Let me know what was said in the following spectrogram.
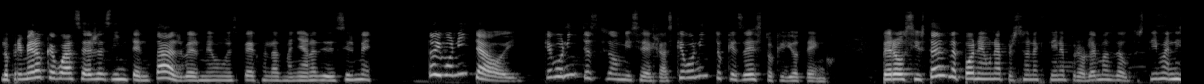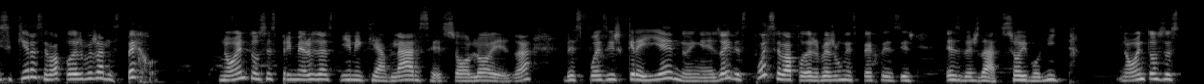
lo primero que voy a hacer es intentar verme un espejo en las mañanas y decirme, estoy bonita hoy, qué bonitas son mis cejas, qué bonito que es esto que yo tengo. Pero si ustedes le ponen a una persona que tiene problemas de autoestima, ni siquiera se va a poder ver al espejo. ¿No? Entonces primero ya tiene que hablarse solo ella, después ir creyendo en ella y después se va a poder ver un espejo y decir, es verdad, soy bonita, ¿no? Entonces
